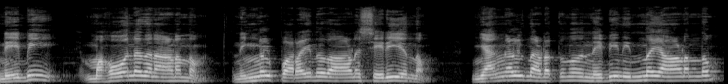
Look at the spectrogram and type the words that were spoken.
നബി മഹോന്നതനാണെന്നും നിങ്ങൾ പറയുന്നതാണ് ശരിയെന്നും ഞങ്ങൾ നടത്തുന്നത് നബി നിന്നയാണെന്നും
